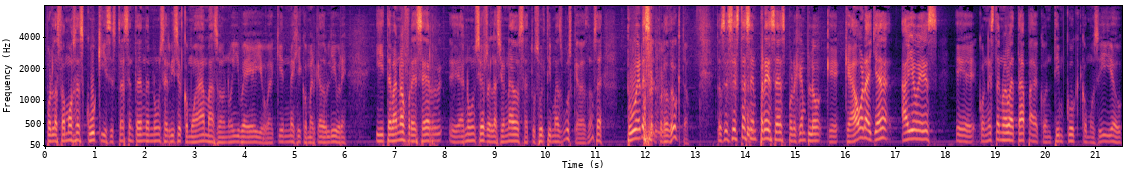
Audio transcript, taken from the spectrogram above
por las famosas cookies, estás entrando en un servicio como Amazon o eBay o aquí en México Mercado Libre y te van a ofrecer eh, anuncios relacionados a tus últimas búsquedas, ¿no? O sea, tú eres el producto. Entonces estas empresas, por ejemplo, que, que ahora ya iOS eh, con esta nueva etapa con Tim Cook como CEO,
